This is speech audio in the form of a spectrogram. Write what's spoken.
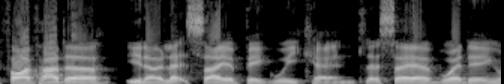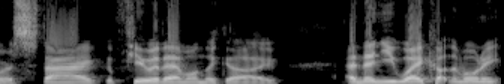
if I've had a, you know, let's say a big weekend, let's say a wedding or a stag, a few of them on the go, and then you wake up in the morning,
